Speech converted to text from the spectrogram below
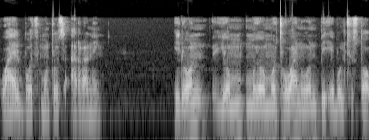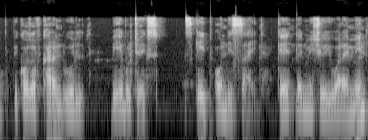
while both motors are running it won't your, your motor 1 won't be able to stop because of current will be able to escape on this side. Okay let me show you what I mean.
